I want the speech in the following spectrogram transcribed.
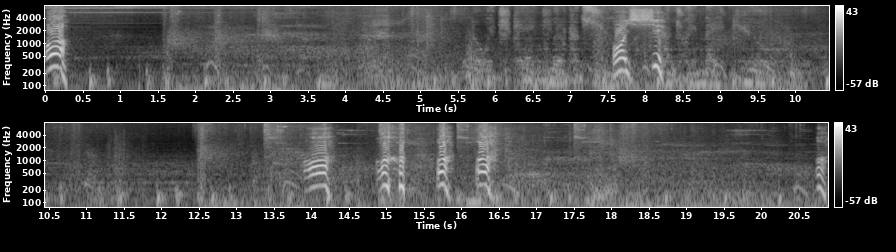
어. 어이씨 어, 어, 어, 어, 어.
